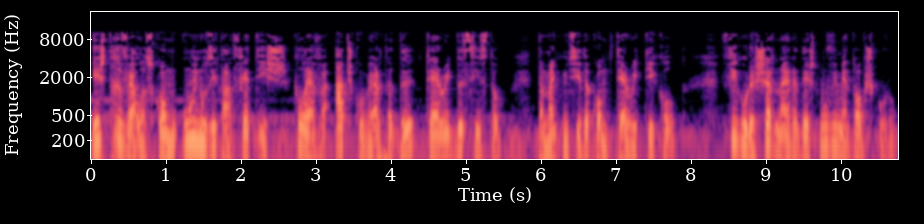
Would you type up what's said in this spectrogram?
este revela-se como um inusitado fetiche que leva à descoberta de Terry DeSisto, também conhecida como Terry Tickle, figura charneira deste movimento obscuro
